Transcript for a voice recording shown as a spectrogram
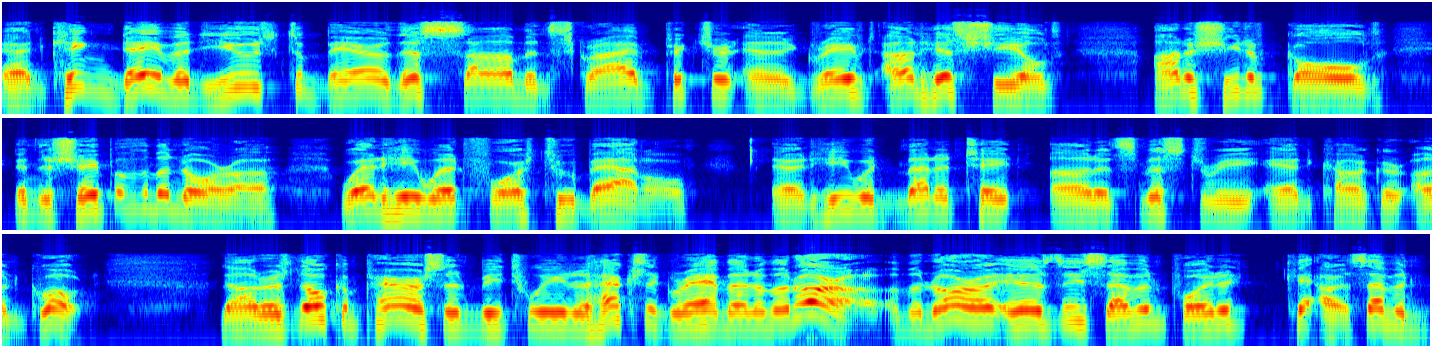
And King David used to bear this psalm inscribed, pictured, and engraved on his shield on a sheet of gold in the shape of the menorah when he went forth to battle, and he would meditate on its mystery and conquer, unquote. Now, there's no comparison between a hexagram and a menorah. A menorah is the seven-pointed, uh, seven,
